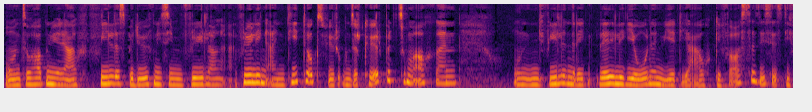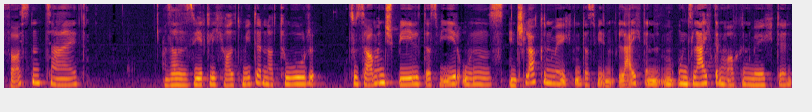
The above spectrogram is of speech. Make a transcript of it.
Und so haben wir auch viel das Bedürfnis im Frühling, Frühling einen Detox für unser Körper zu machen. Und in vielen Religionen wird ja auch gefastet, ist es die Fastenzeit. Also es wirklich halt mit der Natur zusammenspielt, dass wir uns entschlacken möchten, dass wir leichter, uns leichter machen möchten.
